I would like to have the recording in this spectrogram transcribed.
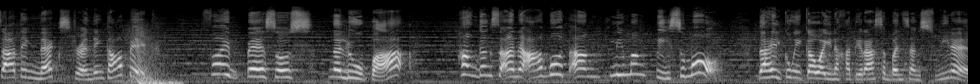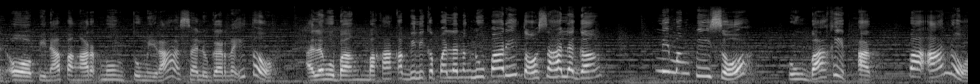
Sa ating next trending topic, 5 pesos na lupa? Hanggang saan naabot ang 5 piso mo? Dahil kung ikaw ay nakatira sa bansang Sweden o pinapangarap mong tumira sa lugar na ito, alam mo bang makakabili ka pala ng lupa rito sa halagang 5 piso? Kung bakit at paano?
